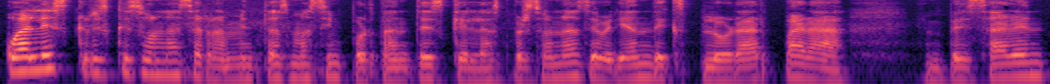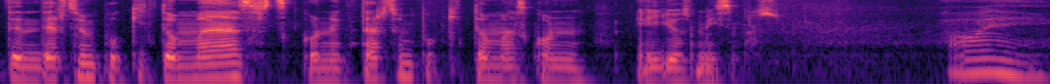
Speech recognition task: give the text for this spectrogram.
¿Cuáles crees que son las herramientas más importantes que las personas deberían de explorar para empezar a entenderse un poquito más, conectarse un poquito más con ellos mismos? Ay,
